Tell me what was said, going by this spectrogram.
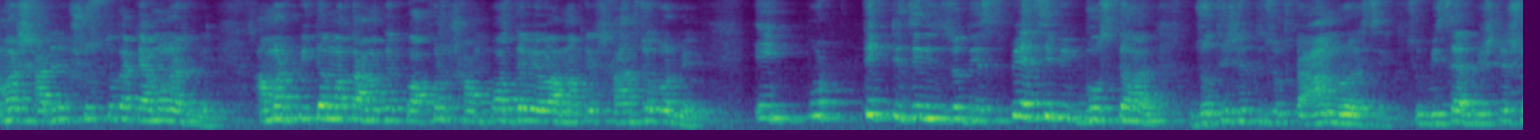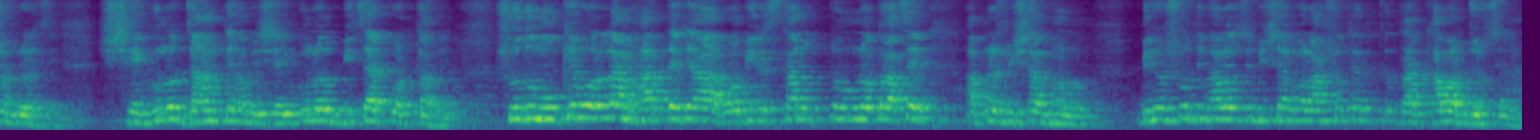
আমার শারীরিক সুস্থতা কেমন আসবে? আমার পিতামাতা আমাকে কখন সম্পদ দেবে বা আমাকে সাহায্য করবে? এই প্রত্যেকটি জিনিস যদি স্পেসিফিক বুঝতে হয়, জ্যোতিষের কিছু টার্ম রয়েছে, কিছু বিচার বিশ্লেষণ রয়েছে, সেগুলো জানতে হবে, সেগুলো বিচার করতে হবে। শুধু মুখে বললাম, হাত দেখে আর রবির স্থান উন্নত আছে, আপনার বিশাল ভালো। বৃহস্পতি ভালো আছে, বিশাল ভালো, আসলে তার খাবার জুটছে না।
